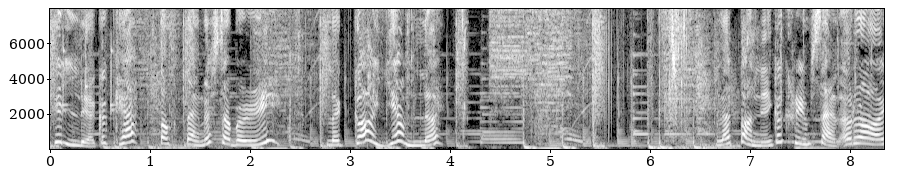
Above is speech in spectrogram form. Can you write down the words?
ที่เหลือก็แค่ตกแต่งด้วยสตรอเบอรี่ แล้วก็เยี่ยมเลย และตอนนี้ก็ครีมแสนอร่อย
